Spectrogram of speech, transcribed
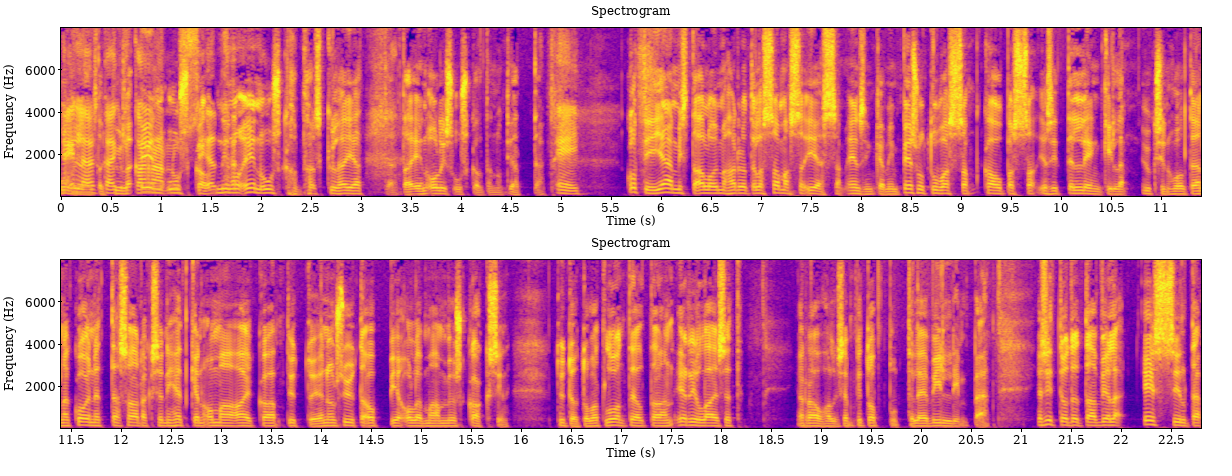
Heillä olisi kaikki kyllä en, uskal, niin no, en uskaltaisi kyllä jättää, tai en olisi uskaltanut jättää. Ei. Kotiin jäämistä aloimme harjoitella samassa iässä. Ensin kävin pesutuvassa, kaupassa ja sitten lenkillä. Yksinhuoltajana koin, että saadakseni hetken omaa aikaa, tyttöjen on syytä oppia olemaan myös kaksin. Tytöt ovat luonteeltaan erilaiset ja rauhallisempi topputtelee villimpää. Ja sitten otetaan vielä Essiltä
